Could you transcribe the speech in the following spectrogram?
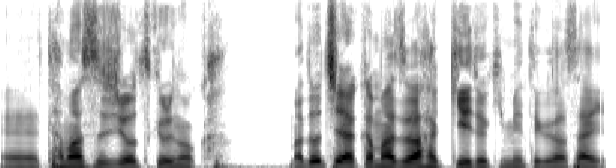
えー、球筋を作るのか、まあ、どちらかまずははっきりと決めてください。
